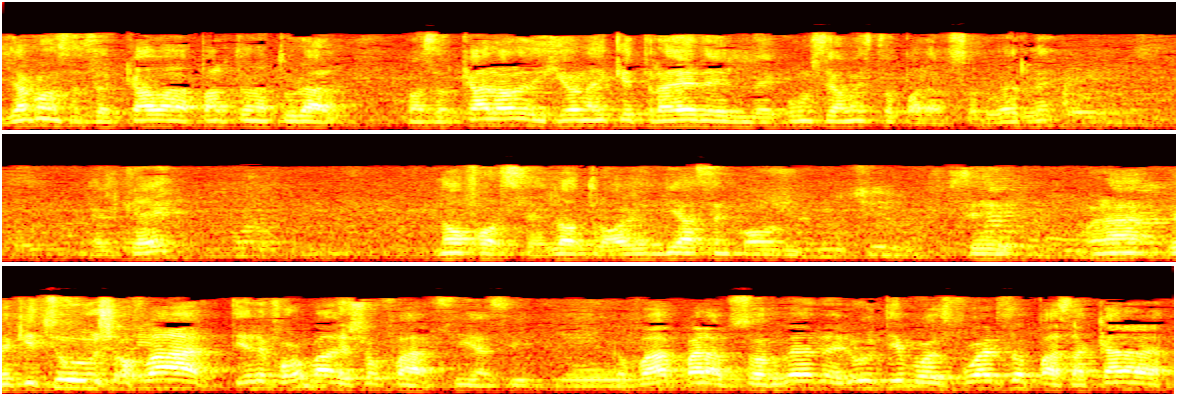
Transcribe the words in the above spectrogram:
Y ya cuando se acercaba a parto natural, cuando se acercaba la hora dijeron hay que traer el. ¿Cómo se llama esto para absorberle? ¿El qué? No force, el otro. Hoy en día hacen con. Sí. Un shofar. Tiene forma de shofar, sí, así. Shofar para absorber el último esfuerzo para sacar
